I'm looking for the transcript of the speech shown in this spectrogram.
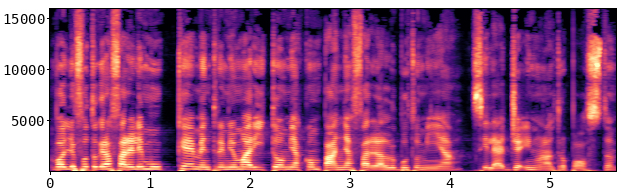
voglio fotografare le mucche mentre mio marito mi accompagna a fare la lobotomia, si legge in un altro post.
